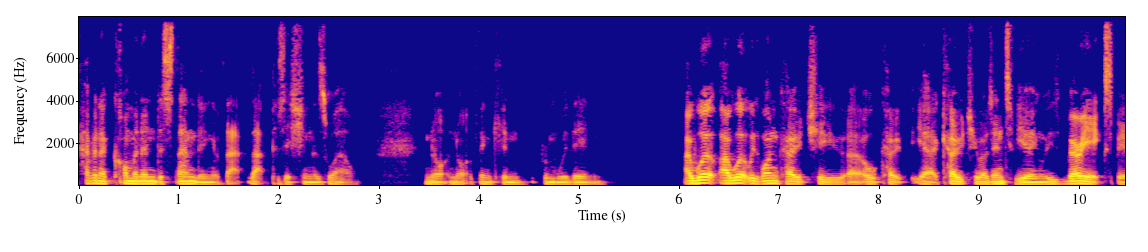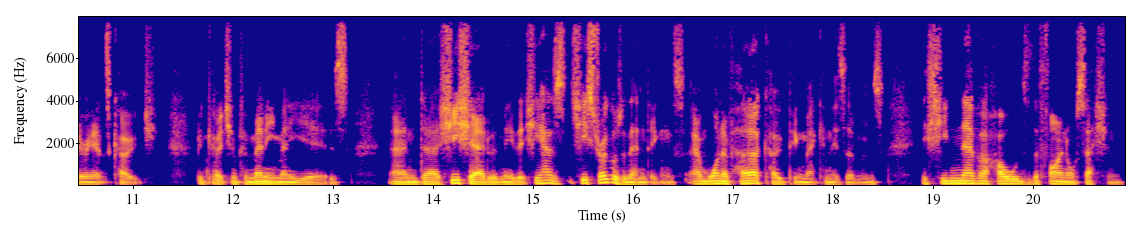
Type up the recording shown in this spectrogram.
having a common understanding of that that position as well, not not thinking from within. I work I work with one coach who uh, or coach yeah coach who I was interviewing. He's very experienced coach, been coaching for many many years, and uh, she shared with me that she has she struggles with endings, and one of her coping mechanisms is she never holds the final session.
